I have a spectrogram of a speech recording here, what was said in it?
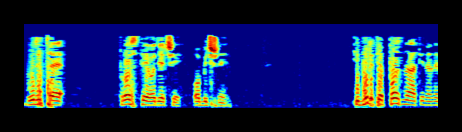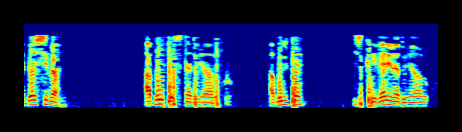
budite proste odjeće obične. I budite poznati na nebesima a budite na dunjaluku. A budite skriveni na dunjaluku.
